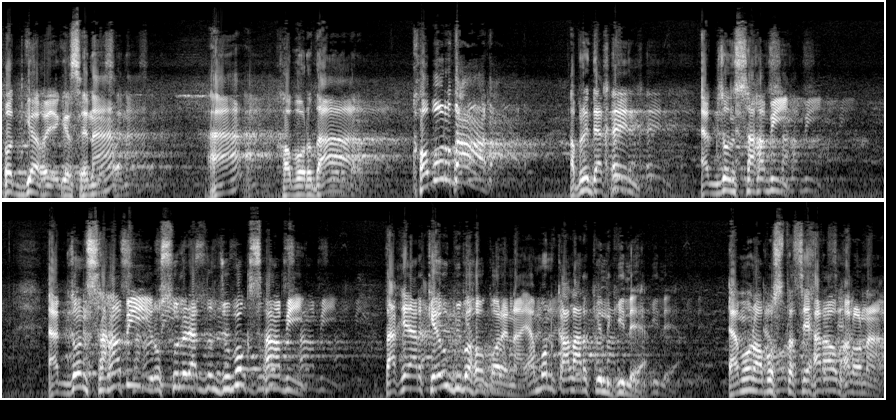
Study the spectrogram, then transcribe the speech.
সদগিয়া হয়ে গেছে না? হ্যাঁ? খবরদার খবরদার। আপনি দেখেন, একজন সাহাবী, একজন সাহাবি, রসুলের একজন যুবক সাহাবি, তাকে আর কেউ বিবাহ করে না, এমন কালার কিলকিলে। এমন অবস্থা, চেহারাও ভালো না।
